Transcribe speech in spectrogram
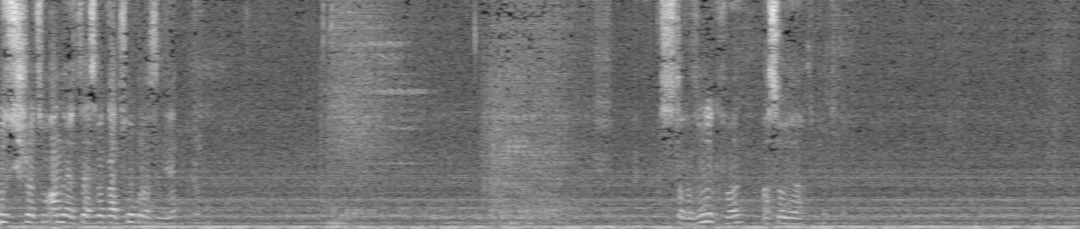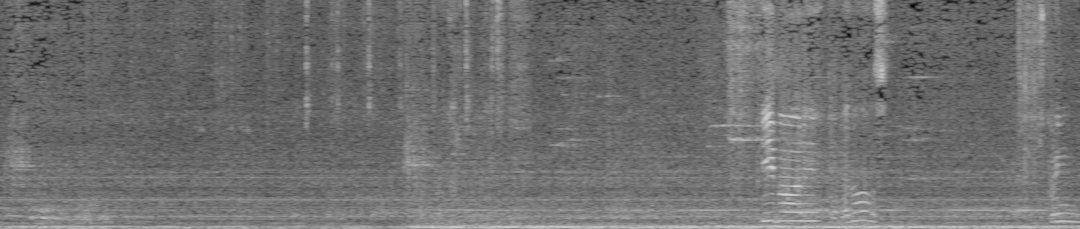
muss ich schnell zum anderen. Jetzt erstmal ganz hochlassen, ja? Was ist da gerade runtergefallen? Achso, ja. Peabody, er wird raus. Springen.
